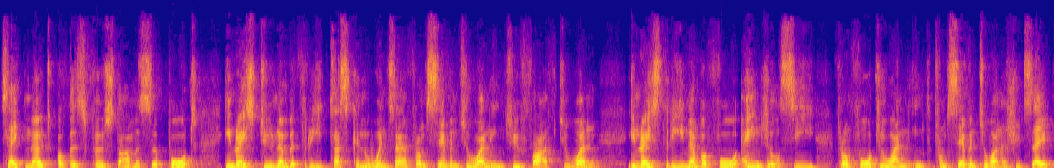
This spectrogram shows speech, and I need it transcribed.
Take note of this first timer support. In race two, number three, Tuscan Winter from 7 to 1 into 5 to 1. In race three, number four, Angel C from 4 to 1, in, from 7 to 1, I should say,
